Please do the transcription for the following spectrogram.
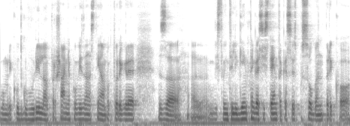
bom rekel, odgovorili na vprašanja povezana s tem, ampak torej gre za uh, v bistvu inteligentnega asistenta, ki se je sposoben preko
